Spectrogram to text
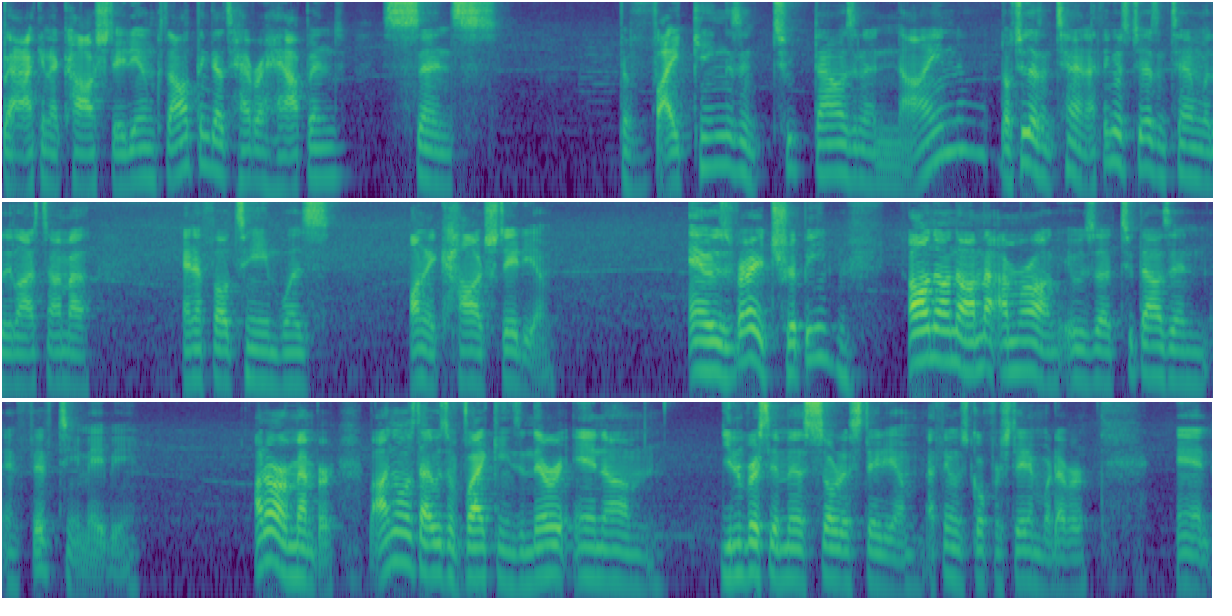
back in a college stadium because I don't think that's ever happened since the Vikings in 2009. No, 2010. I think it was 2010 where the last time a NFL team was on a college stadium. And it was very trippy. Oh no, no, I'm not. I'm wrong. It was uh, 2015 maybe. I don't remember, but I know that it was the Vikings, and they were in um, University of Minnesota Stadium. I think it was Gopher Stadium, whatever. And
